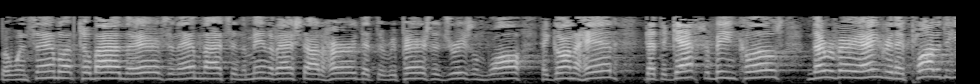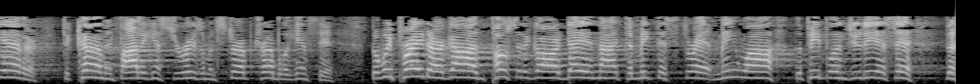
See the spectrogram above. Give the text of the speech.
But when Sanballat, Tobiah, and the Arabs and the Ammonites and the men of Ashdod heard that the repairs of the Jerusalem wall had gone ahead, that the gaps were being closed, they were very angry. They plotted together to come and fight against Jerusalem and stir up trouble against it. But we prayed to our God and posted a guard day and night to meet this threat. Meanwhile, the people in Judea said, the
